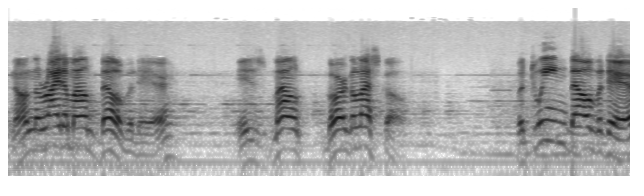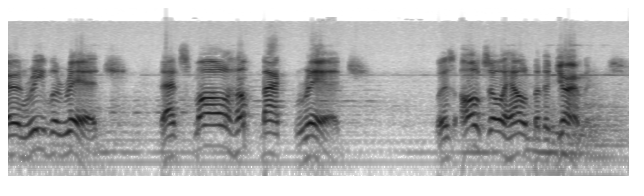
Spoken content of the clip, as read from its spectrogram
And on the right of Mount Belvedere is Mount Gorgolesco. Between Belvedere and Riva Ridge, that small humpback ridge was also held by the Germans.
